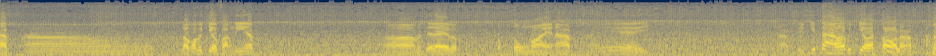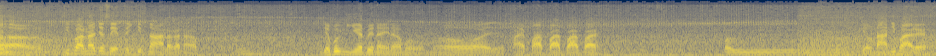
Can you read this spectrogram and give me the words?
ครับเราก็ไม่เกี่ยวฝั่งนี้ครับอ่ามันจะได้แบบตรงๆหน่อยนะครับเอ้ ครับเดี๋ยวคลิปหน้าว่าไปเกี่ยวกันต่อแล้วครับคิดว่าน่าจะเสร็จในคลิปหน้าแล้วกันนะครับเดี๋ยวเพิ่งหนีกันไปไหนนะครับผมโอ้ยไปไปไปไปไปปืเดี๋ยวนานที่ผ่านเลยโค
